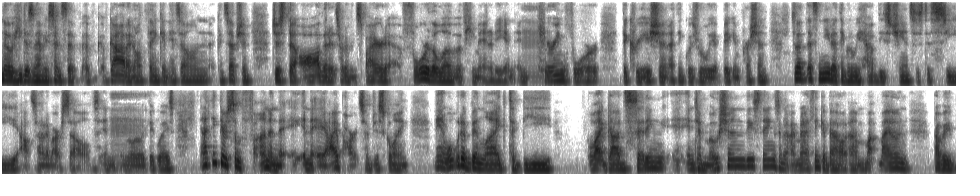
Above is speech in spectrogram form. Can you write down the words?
though he doesn't have any sense of, of, of, God, I don't think in his own conception, just the awe that it sort of inspired for the love of humanity and, and mm. caring for the creation, I think was really a big impression. So that, that's neat. I think when we have these chances to see outside of ourselves in, in really, really mm. big ways, and I think there's some fun in the in the AI parts of just going, man, what would have been like to be like God setting into motion these things. And I mean, I think about um, my, my, own probably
